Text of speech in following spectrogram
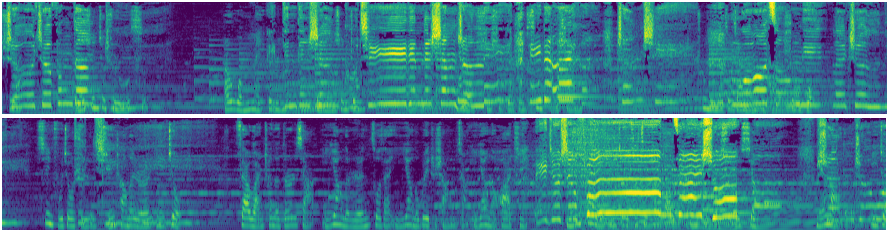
是啊，人生就是如此。而我们每个人的人生中，都有许许多多幸福的事。著名的作家尼采说过：“幸福就是寻常的人依旧在晚餐的灯下，一样的人坐在一样的位置上讲一样的话题，年少的依旧叽叽喳喳的谈笑和谐笑。”年老的依旧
